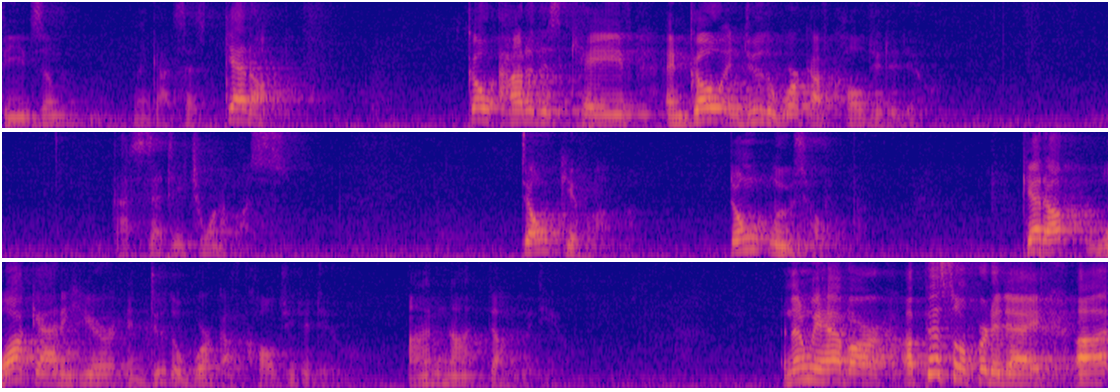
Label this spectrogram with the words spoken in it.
feeds him, and then God says, Get up. Go out of this cave and go and do the work I've called you to do. God said to each one of us don't give up, don't lose hope. Get up, walk out of here, and do the work I've called you to do. I'm not done with you. And then we have our epistle for today. Uh,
